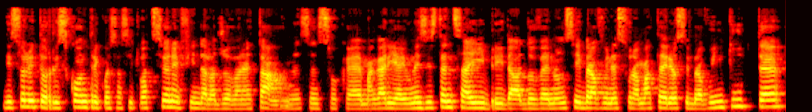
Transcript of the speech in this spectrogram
Di solito riscontri questa situazione fin dalla giovane età, nel senso che magari hai un'esistenza ibrida dove non sei bravo in nessuna materia o sei bravo in tutte,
